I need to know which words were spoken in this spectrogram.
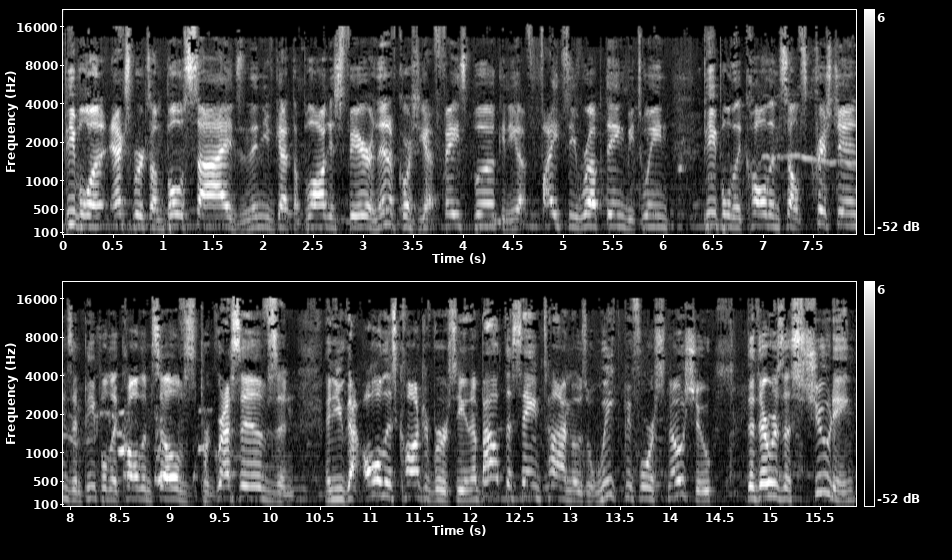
people, on, experts on both sides, and then you've got the blogosphere, and then of course you got Facebook, and you got fights erupting between people that call themselves Christians and people that call themselves progressives, and, and you got all this controversy. And about the same time, it was a week before Snowshoe, that there was a shooting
